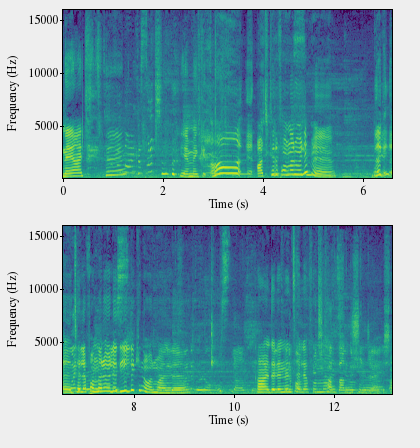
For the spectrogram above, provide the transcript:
ne açtın? Yemek. Aa, e, artık telefonlar öyle mi? Bir dakika, e, telefonlar öyle değildi ki normalde. Kardelenin telefonu kattan düşünce işte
